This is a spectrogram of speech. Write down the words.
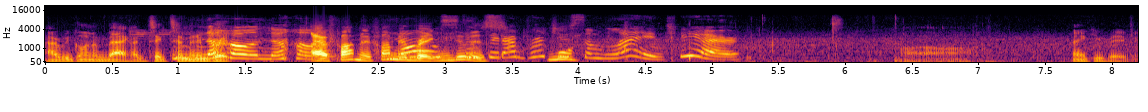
All right, we going in back. I can take 10 minute no, break. No, no. All right, five minute, five minute no, break. We can stupid. do this. I brought you some lunch. Here. Oh, thank you, baby.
